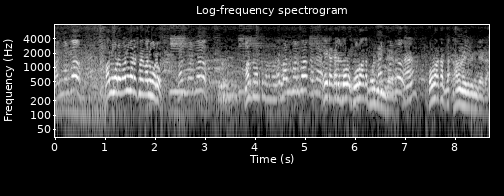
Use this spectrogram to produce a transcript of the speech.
বালু মারবো? বালু মারো বালু মারো সবাই বালু মারো। বালু মারবো? মারো তো, মারো তো, মারো, মারো। বালু মারবো? এই কাকার বড় বড় আকার ধরবে কিন্তু এটা। হ্যাঁ? বড় আকার ধারণ হয়ে যাবে কিন্তু এটা।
